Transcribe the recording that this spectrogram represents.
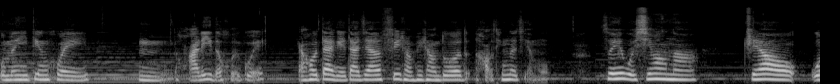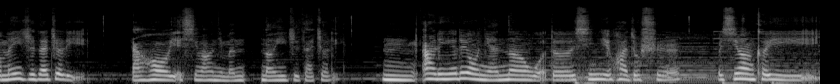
我们一定会，嗯，华丽的回归，然后带给大家非常非常多的好听的节目。所以我希望呢，只要我们一直在这里，然后也希望你们能一直在这里。嗯，二零一六年呢，我的新计划就是，我希望可以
